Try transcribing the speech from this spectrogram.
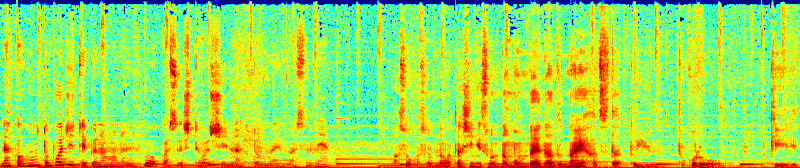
なんか本当ポジティブなものにフォーカスしてほしいなと思いますねあそうかそんな私にそんな問題などないはずだというところを受け入れ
